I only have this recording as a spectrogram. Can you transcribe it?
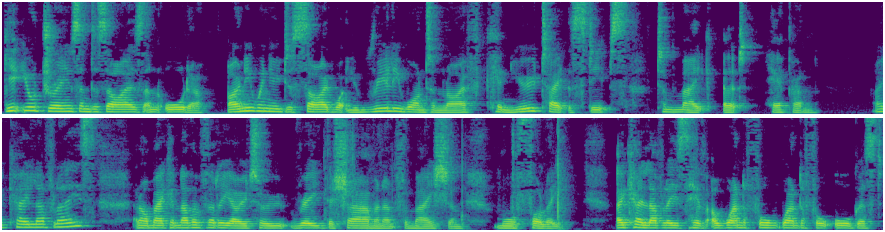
Get your dreams and desires in order. Only when you decide what you really want in life can you take the steps to make it happen. Okay, lovelies? And I'll make another video to read the shaman information more fully. Okay, lovelies, have a wonderful, wonderful August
